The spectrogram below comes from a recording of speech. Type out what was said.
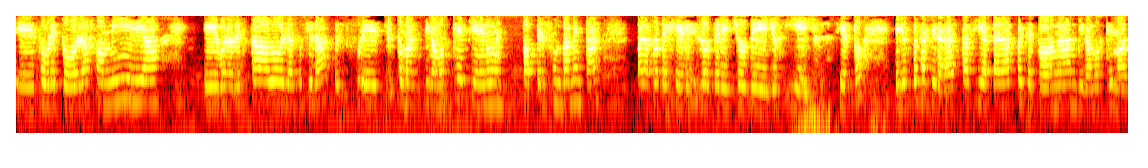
eh, sobre todo la familia, eh, bueno, el Estado, la sociedad, pues eh, toman, digamos que tienen un papel fundamental para proteger los derechos de ellos y ellas, ¿cierto? Ellos pues al llegar hasta cierta edad pues se tornan, digamos que más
